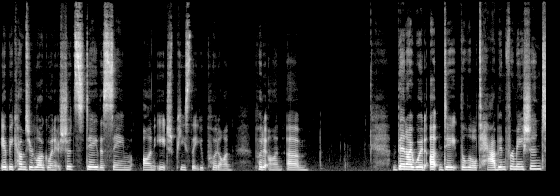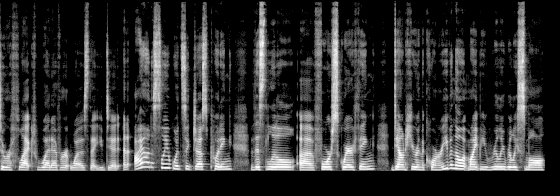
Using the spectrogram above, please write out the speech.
it becomes your logo and it should stay the same on each piece that you put on, put it on. Um, then I would update the little tab information to reflect whatever it was that you did. And I honestly would suggest putting this little uh, four square thing down here in the corner. Even though it might be really, really small,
